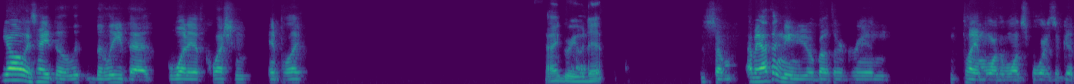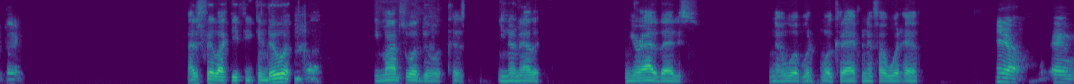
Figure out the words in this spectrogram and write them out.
You always hate to, to leave that what if question in play. I agree with that. So, I mean, I think me and you are both are agreeing playing more than one sport is a good thing. I just feel like if you can do it, you might as well do it because you know now that you're out of that, is you know what what what could happen if I would have. Yeah, and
